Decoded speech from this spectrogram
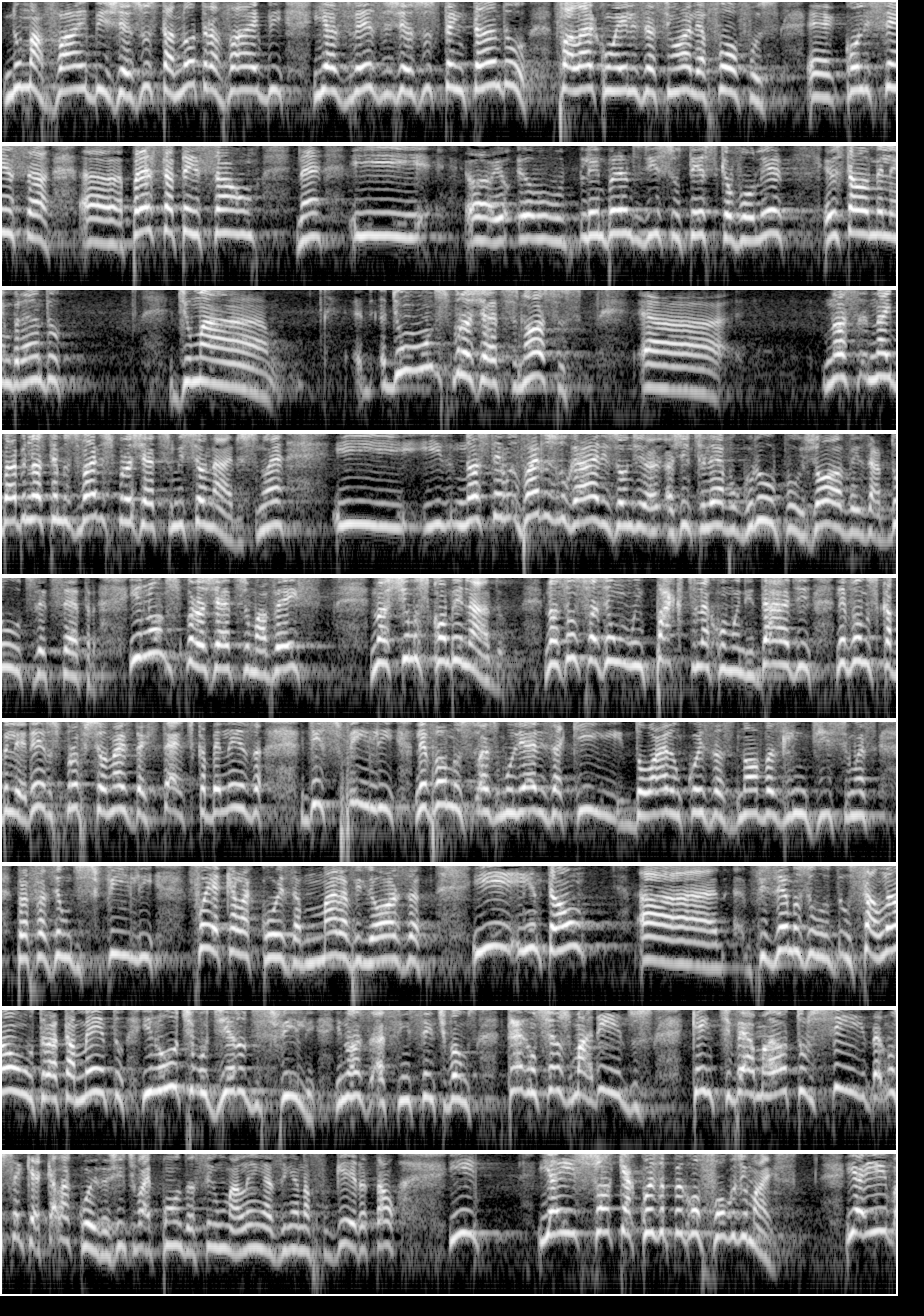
numa vibe, Jesus está noutra vibe, e às vezes Jesus tentando falar com eles assim: olha, fofos, é, com licença, uh, presta atenção, né? E eu, eu, lembrando disso, o texto que eu vou ler, eu estava me lembrando de uma de um, um dos projetos nossos, uh, nós, na IBAB nós temos vários projetos missionários, não é? E, e, nós temos vários lugares onde a, a, gente leva o grupo, jovens, adultos, etc. E num dos projetos, uma vez, nós tínhamos combinado nós vamos fazer um impacto na comunidade, levamos cabeleireiros, profissionais da estética, beleza, desfile, levamos as mulheres aqui, doaram coisas novas, lindíssimas, para fazer um desfile. Foi aquela coisa maravilhosa. E, e então ah, fizemos o, o, salão, o tratamento, e no último dia era o desfile. E nós assim incentivamos: tragam seus maridos, quem tiver a maior torcida, não sei o que, aquela coisa. A gente vai pondo assim uma lenhazinha na fogueira tal. E, e aí, só que a coisa pegou fogo demais. E aí,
